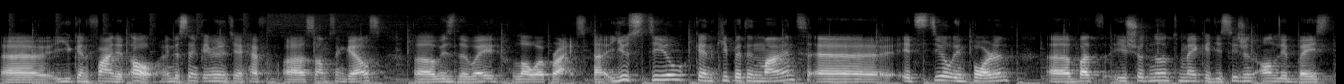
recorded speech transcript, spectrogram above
uh, you can find it, oh, in the same community I have uh, something else uh, with the way lower price. you still can keep it in mind, it's still important, but you should not make a decision only based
